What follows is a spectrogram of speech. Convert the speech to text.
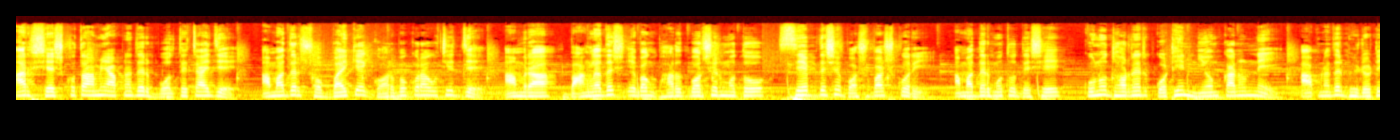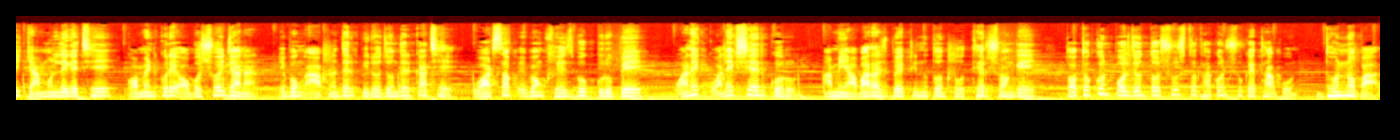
আর শেষ কথা আমি আপনাদের বলতে চাই যে, আমাদের সবাইকে গর্ব করা উচিত যে, আমরা বাংলাদেশ এবং ভারতবর্ষের মতো সেফ দেশে বসবাস করি। আমাদের মতো দেশে কোনো ধরনের কঠিন নিয়মকানুন নেই। আপনাদের ভিডিওটি কেমন লেগেছে কমেন্ট করে অবশ্যই জানান এবং আপনাদের প্রিয়জনদের কাছে হোয়াটসঅ্যাপ এবং ফেসবুক গ্রুপে অনেক অনেক শেয়ার করুন। আমি আবার আসব একটি নতুন তথ্যের সঙ্গে। ততক্ষণ পর্যন্ত সুস্থ থাকুন, সুখে থাকুন। ধন্যবাদ।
